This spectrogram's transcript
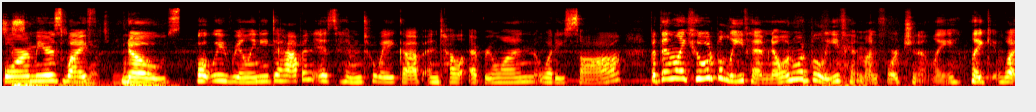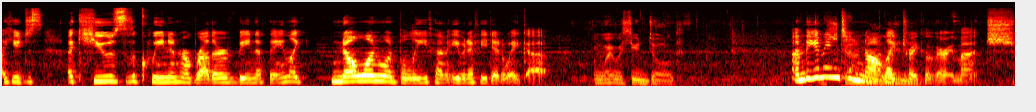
Boromir's wife knows. What we really need to happen is him to wake up and tell everyone what he saw. But then, like, who would believe him? No one would believe him, unfortunately. Like, what, he just accused the queen and her brother of being a thing? Like, no one would believe him, even if he did wake up. Away with you, dog. I'm beginning to not like. Draco very much.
